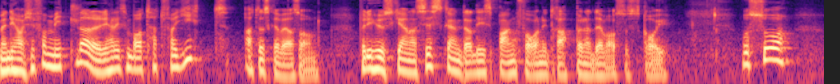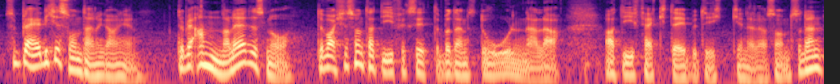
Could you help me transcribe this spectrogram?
Men de har ikke formidla det. De har liksom bare tatt for gitt at det skal være sånn. For de husker gjerne sist gang der de sprang foran i trappene. Det var så skøy. Og så, så ble det ikke sånn denne gangen. Det ble annerledes nå. Det var ikke sånn at de fikk sitte på den stolen, eller at de fikk det i butikken, eller sånn. Så den,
